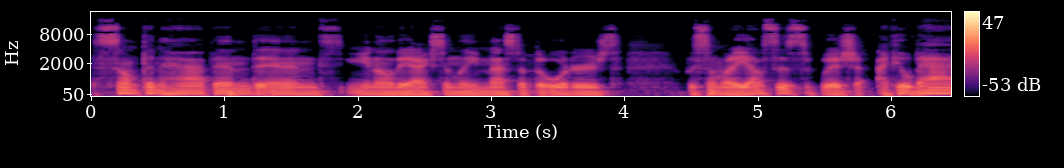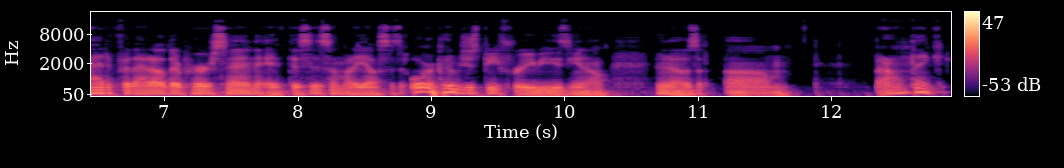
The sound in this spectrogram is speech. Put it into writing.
something happened and, you know, they accidentally messed up the orders with somebody else's, which I feel bad for that other person if this is somebody else's, or it could just be freebies, you know, who knows. Um, but I don't think,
